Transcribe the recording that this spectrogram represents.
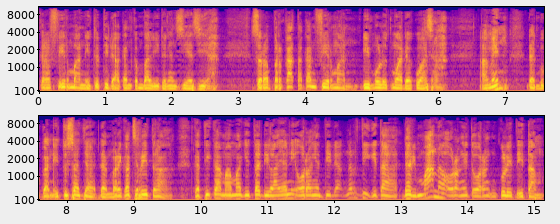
Karena firman itu tidak akan kembali dengan sia-sia. Serap perkatakan firman, di mulutmu ada kuasa. Amin. Dan bukan itu saja. Dan mereka cerita, ketika mama kita dilayani orang yang tidak ngerti kita, dari mana orang itu orang kulit hitam.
